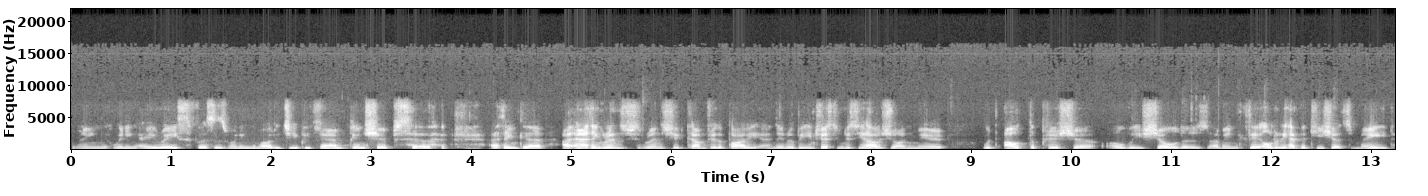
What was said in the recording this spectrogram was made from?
winning winning a race versus winning the MotoGP championships. Uh, I think, uh, and I think Rins, Rins should come to the party, and then it'll be interesting to see how Jean Mir, without the pressure over his shoulders. I mean, they already have the t-shirts made,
